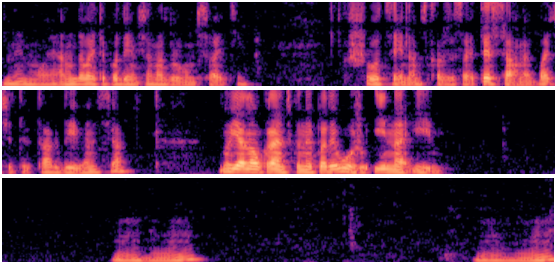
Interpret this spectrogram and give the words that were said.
Немає. А ну давайте подивимося на другому сайті. Що цей нам скаже сайт? Те саме, бачите? Так, дивимося. Ну, я на українську не перевожу і на і. Угу. Угу.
